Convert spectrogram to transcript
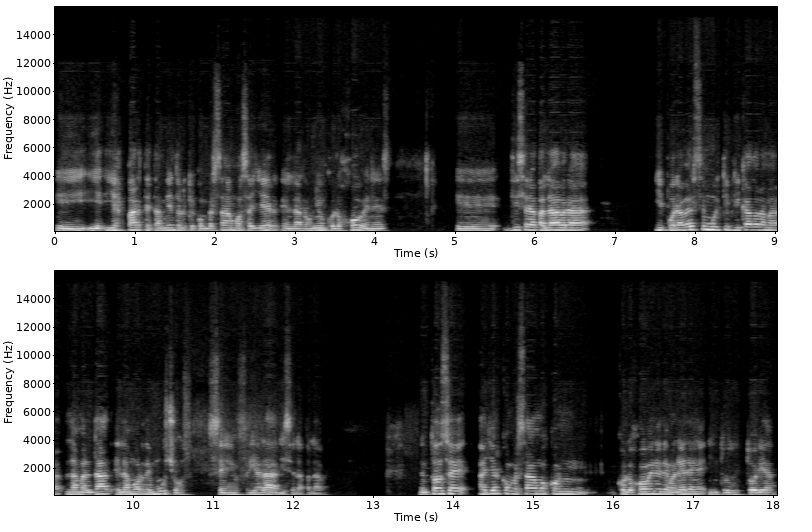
y, es parte también de lo que conversábamos ayer en la reunión con los jóvenes, eh, dice la palabra, y por haberse multiplicado la, maldad, el amor de muchos se enfriará, dice la palabra. Entonces, ayer conversábamos con, los jóvenes de manera introductoria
